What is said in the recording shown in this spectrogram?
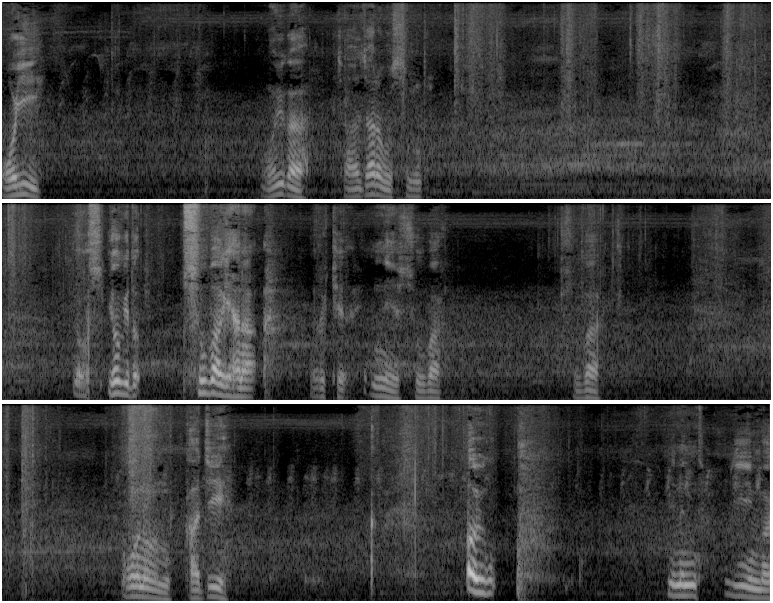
오이 오이가 잘 자라고 있습니다. 요, 여기도 수박이 하나 이렇게 있네요 수박. 수박. 오는 가지. 어이구 이는 이 뭐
